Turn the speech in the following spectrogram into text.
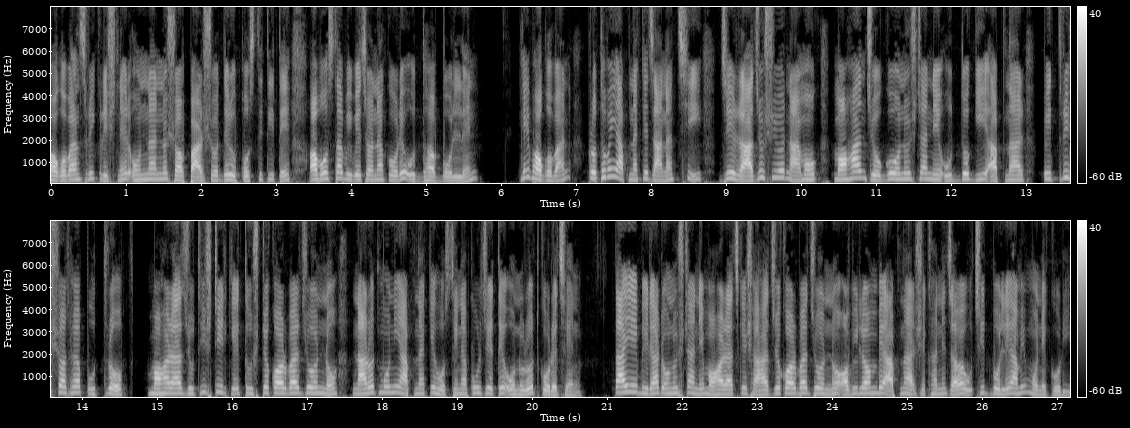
ভগবান শ্রীকৃষ্ণের অন্যান্য সব পার্শ্বদের উপস্থিতিতে অবস্থা বিবেচনা করে উদ্ধব বললেন হে ভগবান, প্রথমেই আপনাকে জানাচ্ছি যে রাজস্বীয় নামক মহান যজ্ঞ অনুষ্ঠানে উদ্যোগী আপনার পিতৃসথা পুত্র মহারাজ যুধিষ্ঠিরকে তুষ্ট করবার জন্য নারদমণি আপনাকে হস্তিনাপুর যেতে অনুরোধ করেছেন। তাই এই বিরাট অনুষ্ঠানে মহারাজকে সাহায্য করবার জন্য অবিলম্বে আপনার সেখানে যাওয়া উচিত বলে আমি মনে করি।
